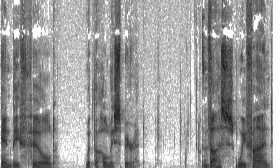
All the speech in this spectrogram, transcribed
and be filled with the Holy Spirit. Thus, we find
